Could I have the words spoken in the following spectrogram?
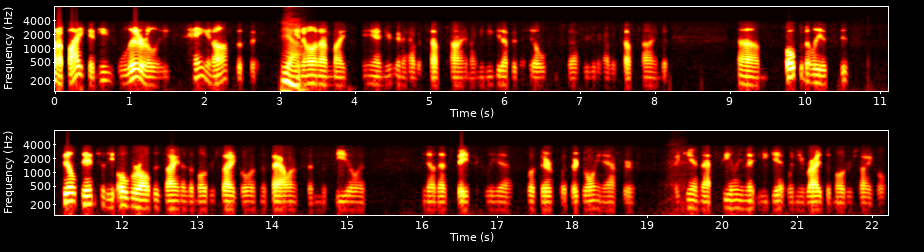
on a bike, and he's literally hanging off the thing. Yeah. You know, and I'm like, man, you're going to have a tough time. I mean, you get up in the hills and stuff, you're going to have a tough time. But um, ultimately, it's it's built into the overall design of the motorcycle and the balance and the feel, and you know that's basically uh, what they're what they're going after. Again, that feeling that you get when you ride the motorcycle.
